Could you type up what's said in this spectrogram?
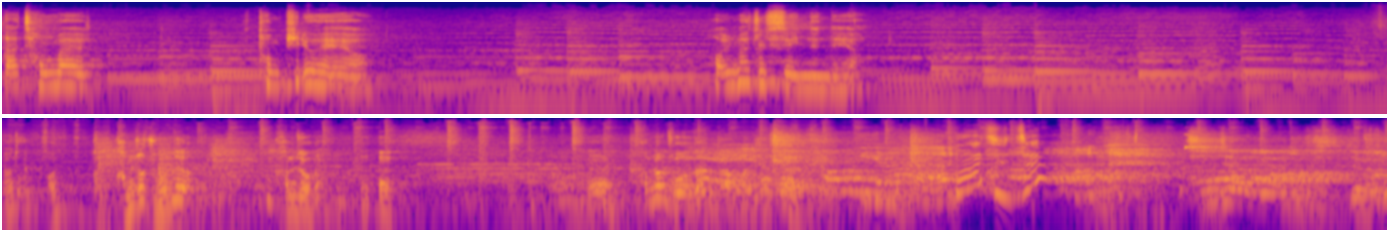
나 정말 돈 필요해요. 얼마 줄 수 있는데요? 야, 너, 어, 감정 좋은데요? 감정? 어. 어, 감정 좋은데? 어. 와 진짜? 진지하게 진지하게.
